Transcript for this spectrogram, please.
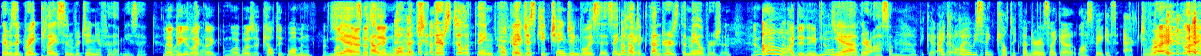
there was a great place in Virginia for that music. Now, Oh, do you like so. like what was it, Celtic Woman? Wasn't yes, that a Celtic thing? Woman. She, they're still a thing. Okay. They just keep changing voices. And Okay. Celtic Thunder is the male version. No, Oh. kidding. I didn't even know. About Yeah, that. they're awesome. That would be good. I, get, well, I always think Celtic Thunder is like a Las Vegas act. for- Right, right.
